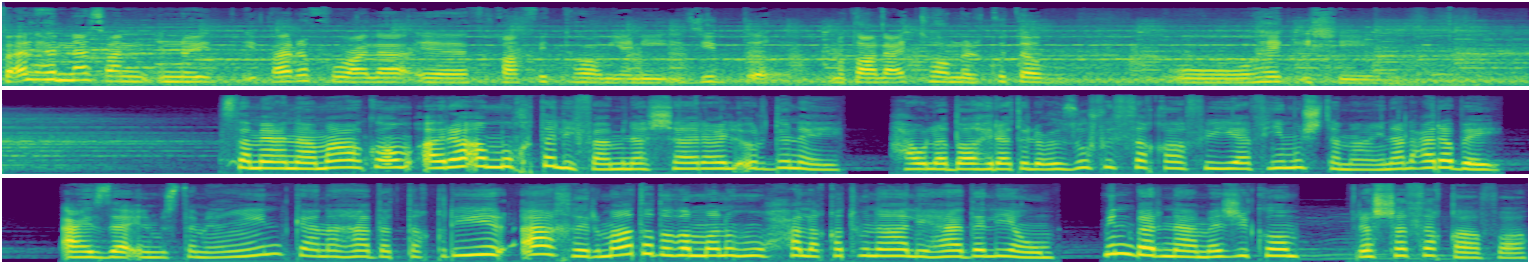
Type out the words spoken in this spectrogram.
فألها الناس عن إنه يتعرفوا على آه، ثقافتهم يعني يزيد مطالعتهم للكتب وهيك إشي يعني. سمعنا معكم آراء مختلفة من الشارع الأردني حول ظاهرة العزوف الثقافية في مجتمعنا العربي. أعزائي المستمعين، كان هذا التقرير آخر ما تتضمنه حلقتنا لهذا اليوم من برنامجكم رش الثقافة.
